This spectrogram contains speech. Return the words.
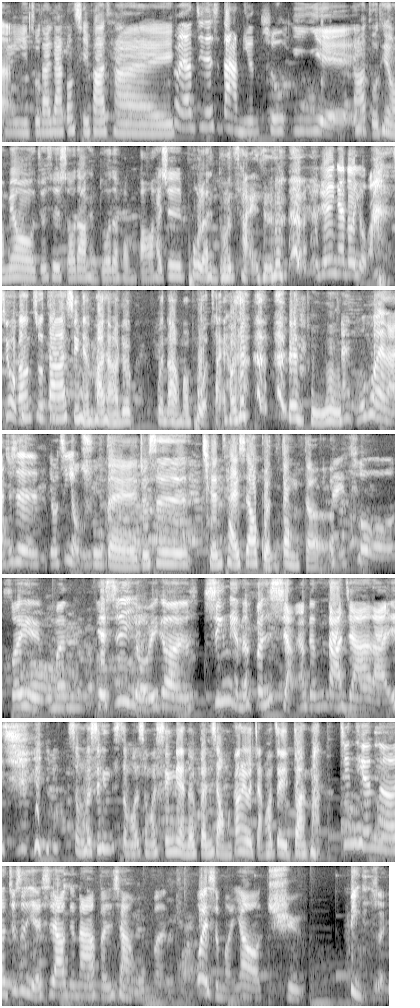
所以祝大家恭喜发财！对啊，今天是大年初一耶，大家昨天有没有就是收到很多的红包，还是破了很多财呢？我觉得应该都有吧。其实我刚刚祝大家新年发财，就问他有没有破财，好像有点突兀。哎，不会啦，就是有进有出。对，就是钱财是要滚动的。没错，所以我们也是有一个新年的分享，要跟大家来一起。什么新什么什么新年的分享？我们刚刚有讲到这一段吗？今天呢，就是也是要跟大家分享我们为什么要去“闭嘴”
